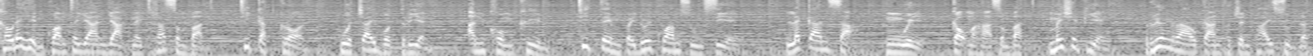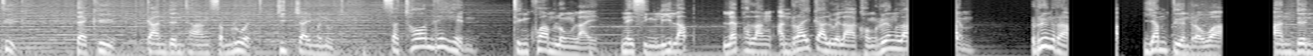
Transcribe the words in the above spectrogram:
เขาได้เห็นความทะยานอยากในทรัพสมบัติที่กัดกร่อนหัวใจบทเรียน อันคมคืนที่เต็มไปด้วยความสูญเสีย และการสะงวยเกาะมหาสมบัติไม่ใช่เพียง เรื่องราวการผจญภัยสุดระทึก แต่คือการเดินทางสำรวจจิตใจมนุษย์ สะท้อนให้เห็นถึงความลงไหลในสิ่งลี้ลับ และพลังอันไร้การเวลาของเรื่องเล่าเรื่องราวย้ำเตือนเราว่าการเดิน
